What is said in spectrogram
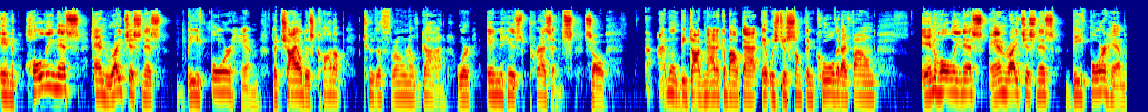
in holiness and righteousness before him. The child is caught up to the throne of God. We're in his presence. So I won't be dogmatic about that. It was just something cool that I found in holiness and righteousness before him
